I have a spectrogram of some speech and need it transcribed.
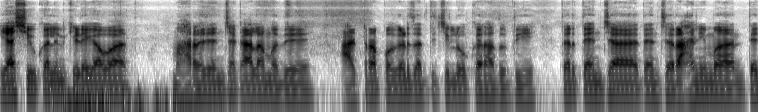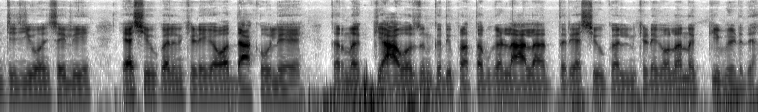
या शिवकालीन खेडेगावात महाराजांच्या काळामध्ये अठरा पगड जातीची लोक राहत होती. तर त्यांच्या त्यांचं राहणीमान त्यांची जीवनशैली या शिवकालीन खेडेगावात दाखवले. आहे तर नक्की आवर्जून कधी प्रतापगडला आलात तर या शिवकालीन खेडेगावला नक्की भेट द्या.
